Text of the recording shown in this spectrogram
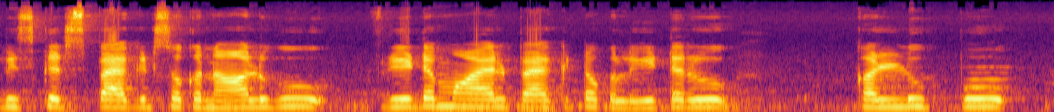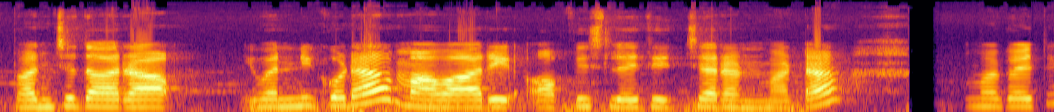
బిస్కెట్స్ ప్యాకెట్స్ ఒక నాలుగు ఫ్రీడమ్ ఆయిల్ ప్యాకెట్ ఒక లీటరు కళ్ళుప్పు పంచదార ఇవన్నీ కూడా మా వారి ఆఫీస్లో అయితే ఇచ్చారనమాట మాకైతే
